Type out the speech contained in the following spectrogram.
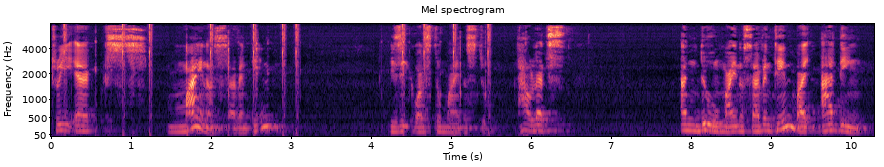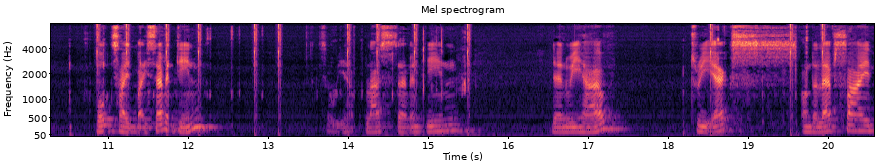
3x minus 17 is equals to minus 2. Now let's undo minus 17 by adding both sides by 17. So we have plus 17. Then we have 3x on the left side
